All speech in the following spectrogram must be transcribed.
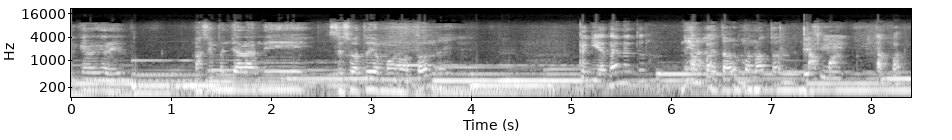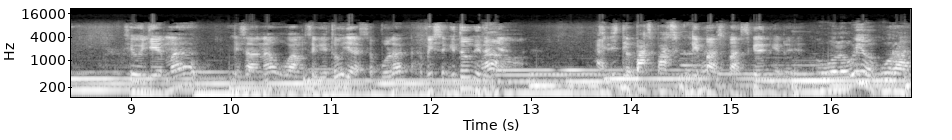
pikiran masih menjalani sesuatu yang monoton kegiatan itu Ini apa? tahu monoton Ya, Apa? si- Apa? Si UJ mah misalnya uang segitu ya sebulan habis segitu gitu ya. Nah, ini dipas-pas Dipas-paskan gitu ya. Lebih kurang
